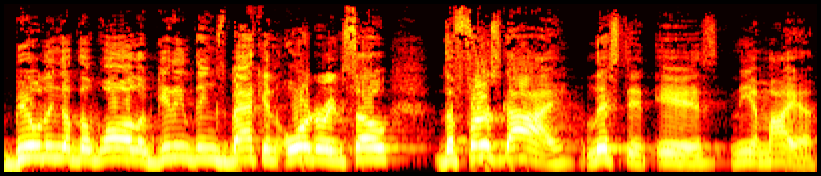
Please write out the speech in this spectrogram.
building of the wall of getting things back in order. And so the first guy listed is Nehemiah.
